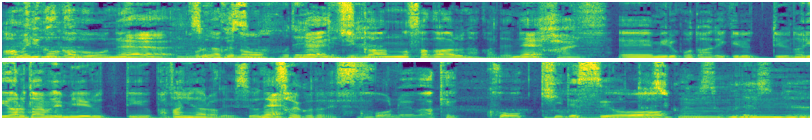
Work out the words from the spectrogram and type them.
アメリカ株をね、これだけのね、時間の差がある中でね、はい、えー、見ることができるっていうのはリアルタイムで見れるっていうパターンになるわけですよね。そういうことです。これは結構大きいですよ。確かにそうですね。あ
